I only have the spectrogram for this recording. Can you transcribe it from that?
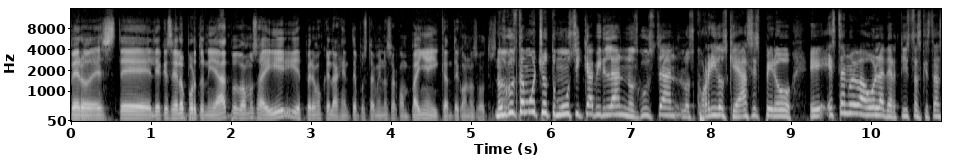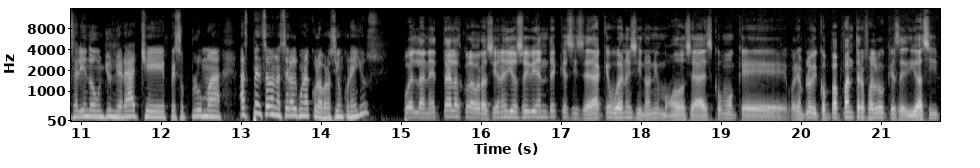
Pero este, el día que se dé la oportunidad, pues vamos a ir y esperemos que la gente pues también nos acompañe y cante con nosotros. Nos también. gusta mucho tu música, Virlán, nos gustan los corridos que haces, pero eh, esta nueva ola de artistas que están saliendo, un Junior H, Peso Pluma, ¿has pensado en hacer alguna colaboración con ellos? Pues la neta, las colaboraciones, yo soy bien de que si se da, qué bueno, y si no, ni modo. O sea, es como que, por ejemplo, mi compa Panther fue algo que se dio así,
